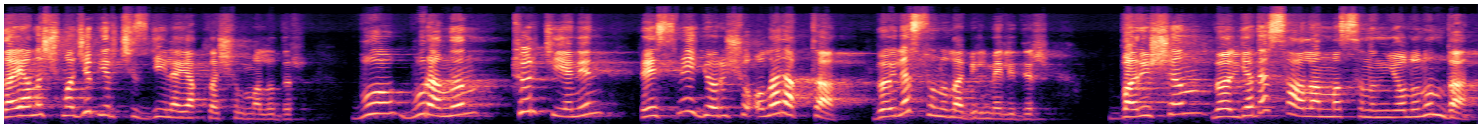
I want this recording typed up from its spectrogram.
dayanışmacı bir çizgiyle yaklaşılmalıdır. Bu buranın Türkiye'nin resmi görüşü olarak da böyle sunulabilmelidir. Barışın bölgede sağlanmasının yolunun da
